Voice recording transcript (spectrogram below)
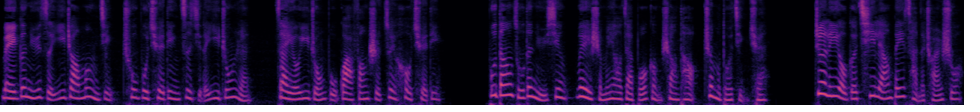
每个女子依照梦境初步确定自己的意中人。再由一种卜卦方式，最后确定。不当族的女性为什么要在脖梗上套这么多颈圈？这里有个凄凉悲惨的传说：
